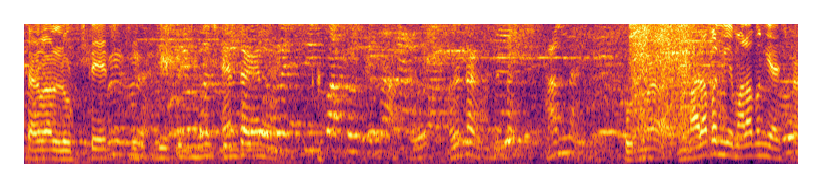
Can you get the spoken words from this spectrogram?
सगळं लुटते. पूर्ण. मला पण घे मला पण घे एक्स्ट्रा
